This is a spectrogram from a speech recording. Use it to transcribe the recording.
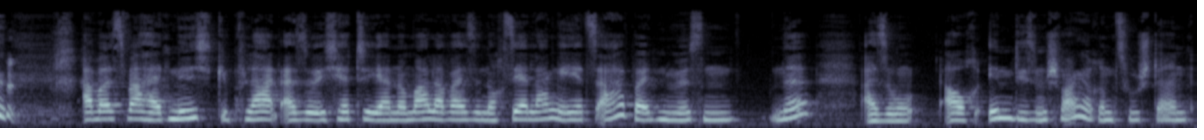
aber es war halt nicht geplant, also ich hätte ja normalerweise noch sehr lange jetzt arbeiten müssen, ne? Also auch in diesem schwangeren Zustand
